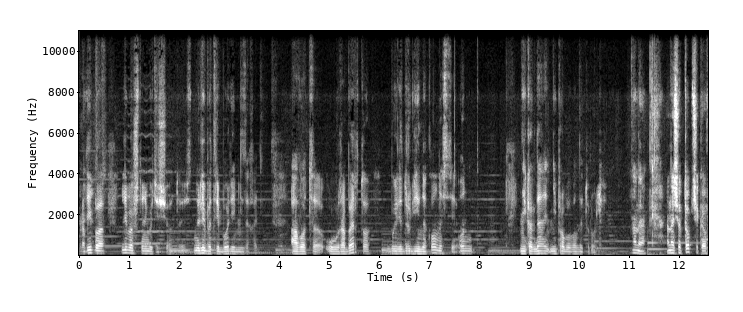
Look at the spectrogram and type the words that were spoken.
проблема. либо, либо что-нибудь еще, то есть, ну, либо Трибори им не заходил. А вот э, у Роберто были другие наклонности, он никогда не пробовал эту роль. Ну да. А насчет топчиков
